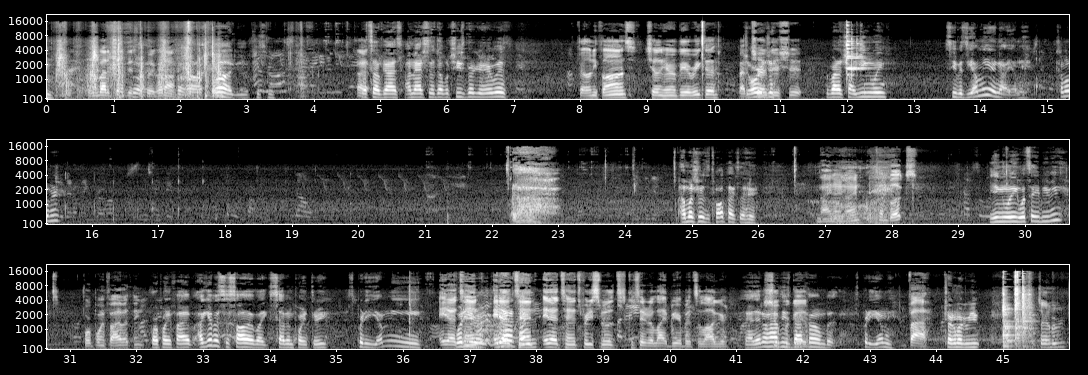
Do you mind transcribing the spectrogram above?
I'm about to check this real quick. Hold on. Oh, fuck. you What's up, guys? I'm Ashton, the double cheeseburger here with. Felony Fonz, chilling here in Villa Rica. About to Georgia. check this shit. We're about to try Yuengling. See if it's yummy or not yummy. Come over here. Ah. How much are the 12 packs out here? Nine ninety nine. Ten bucks. Yuengling, what's ABV? Four point five, I think. 4.5. I give this a solid like 7.3. It's pretty yummy. Eight out of What do you ten. Eight out of ten. Eight out of ten. It's pretty smooth. It's considered a light beer, but it's a lager. Yeah, they don't have these back good. home, but it's pretty yummy. Five. Check them out, review. Check it out.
